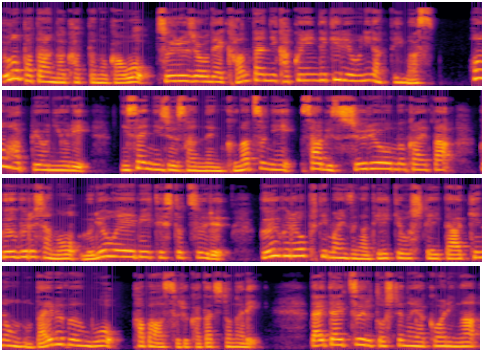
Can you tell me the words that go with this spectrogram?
どのパターンが勝ったのかをツール上で簡単に確認できるようになっています。本発表により2023年9月にサービス終了を迎えた Google 社の無料 AB テストツール Google Optimize が提供していた機能の大部分をカバーする形となり、代替ツールとしての役割が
